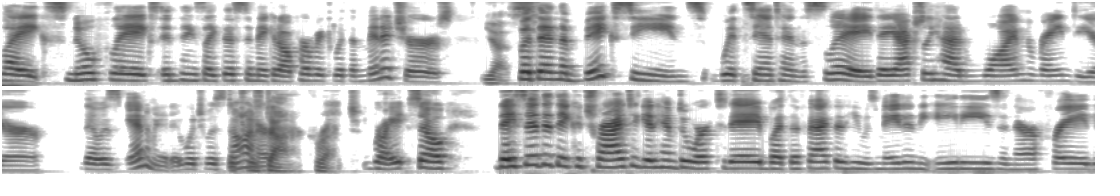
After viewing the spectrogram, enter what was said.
like snowflakes and things like this to make it all perfect with the miniatures. Yes. But then the big scenes with Santa and the sleigh, they actually had one reindeer that was animated, which was which Donner. was Donner, correct. Right. So they said that they could try to get him to work today, but the fact that he was made in the 80s and they're afraid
